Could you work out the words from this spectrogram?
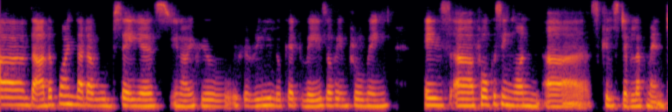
uh, the other point that i would say is you know if you if you really look at ways of improving is uh, focusing on uh, skills development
